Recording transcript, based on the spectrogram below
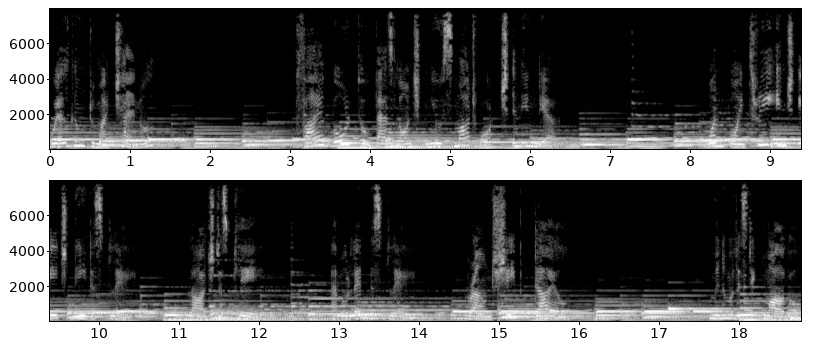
Welcome to my channel. Fire-Boltt Topaz launched new smartwatch in India. 1.3-inch HD display. Large display. AMOLED display. Round-shaped dial. Minimalistic marvel.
